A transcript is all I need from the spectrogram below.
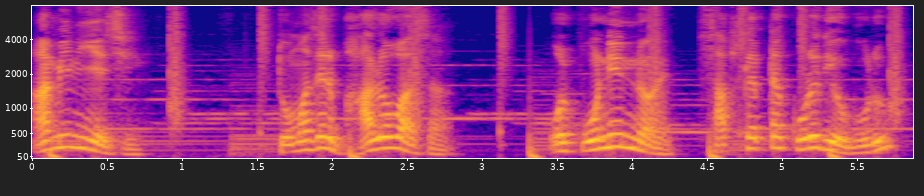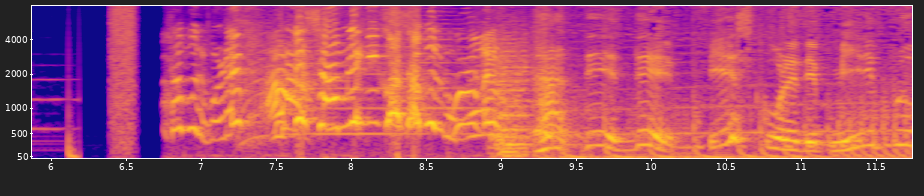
আমি নিয়েছি। তোমাদের ভালোবাসা। ওর পনির নয় সাবস্ক্রাইবটা করে দিও গুরু। হ্যাঁ দে দে বেশ করে দে মেরে পুরো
